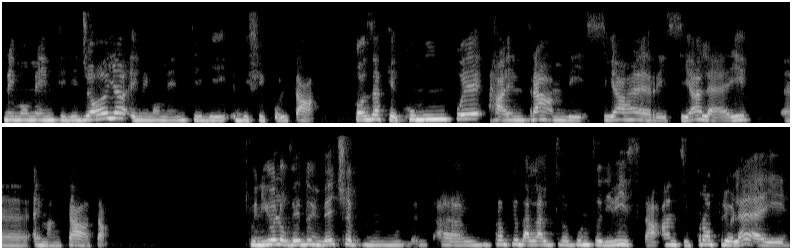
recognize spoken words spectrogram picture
nei momenti di gioia e nei momenti di difficoltà, cosa che comunque a entrambi, sia Harry sia lei, eh, è mancata. Quindi io lo vedo invece mh, eh, proprio dall'altro punto di vista, anzi proprio lei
